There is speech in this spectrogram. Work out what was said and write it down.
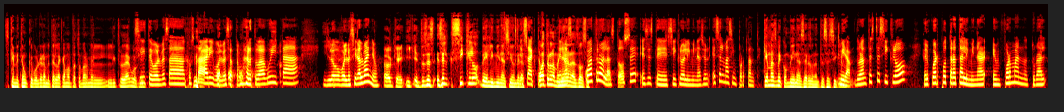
Es que me tengo que volver a meter la cama para tomarme el litro de agua. ¿o Sí, te vuelves a acostar y vuelves a tomar tu agüita y luego vuelves a ir al baño. Ok, y entonces es el ciclo de eliminación de las Exacto. 4 de la mañana a las 12. 4 a las 12 es este ciclo de eliminación. Es el más importante. ¿Qué más me conviene hacer durante ese ciclo? Mira, durante este ciclo, el cuerpo trata de eliminar en forma natural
